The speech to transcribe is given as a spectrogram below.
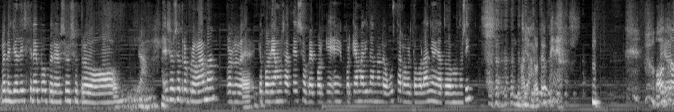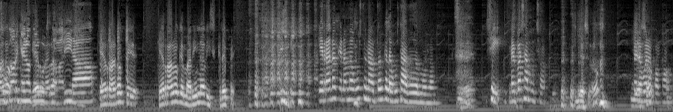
Bueno, yo discrepo, pero eso es otro, Ya. eso es otro programa por, eh, que podríamos hacer sobre por qué, por qué a Marina no le gusta Roberto Bolaño y a todo el mundo sí. Ay, Ya. no te- Otro Qué raro, autor que no te qué gusta, raro. Marina. No, qué raro que qué raro que Marina discrepe. qué raro que no me guste un autor que le gusta a todo el mundo. Sí. Sí, me pasa mucho. ¿Y eso? ¿Y Pero eso? bueno, como...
